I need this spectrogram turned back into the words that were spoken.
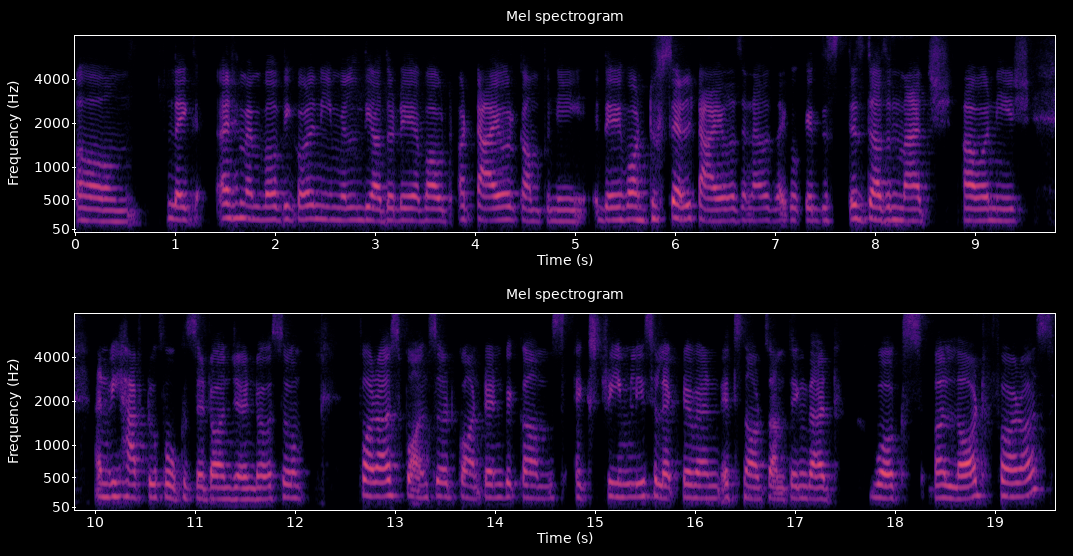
Um, like I remember we got an email the other day about a tire company. They want to sell tires, and I was like, okay, this this doesn't match our niche, and we have to focus it on gender. So for us, sponsored content becomes extremely selective, and it's not something that works a lot for us.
